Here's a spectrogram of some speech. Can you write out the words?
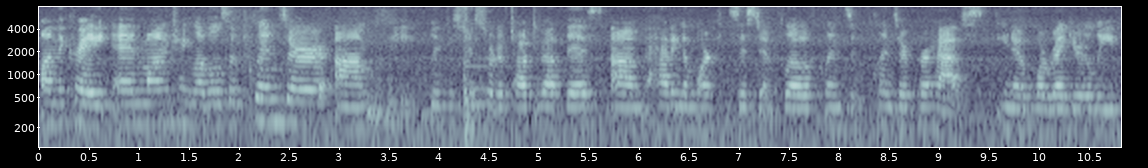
on the crate. And monitoring levels of cleanser. Um, we Lucas just sort of talked about this. Um, having a more consistent flow of cleanser, cleanser, perhaps you know more regularly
